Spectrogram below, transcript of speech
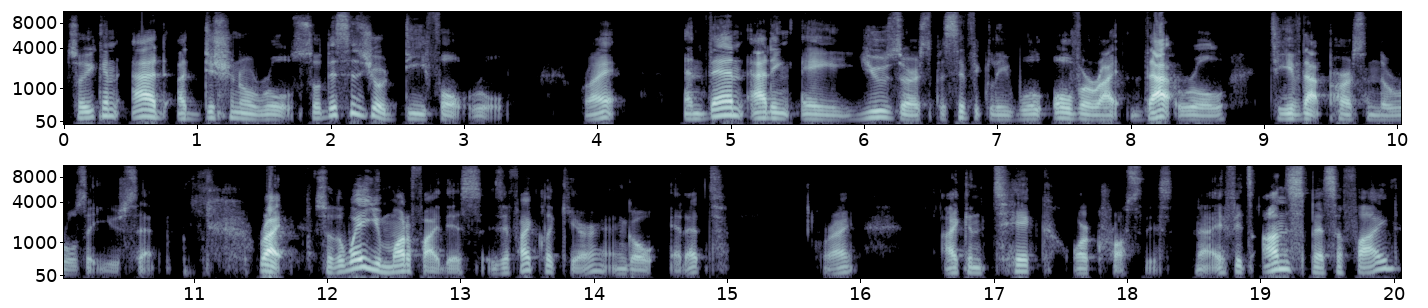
So you can add additional rules. So this is your default rule, right? And then adding a user specifically will overwrite that rule to give that person the rules that you set. Right, so the way you modify this is if I click here and go edit, right? I can tick or cross this. Now, if it's unspecified,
